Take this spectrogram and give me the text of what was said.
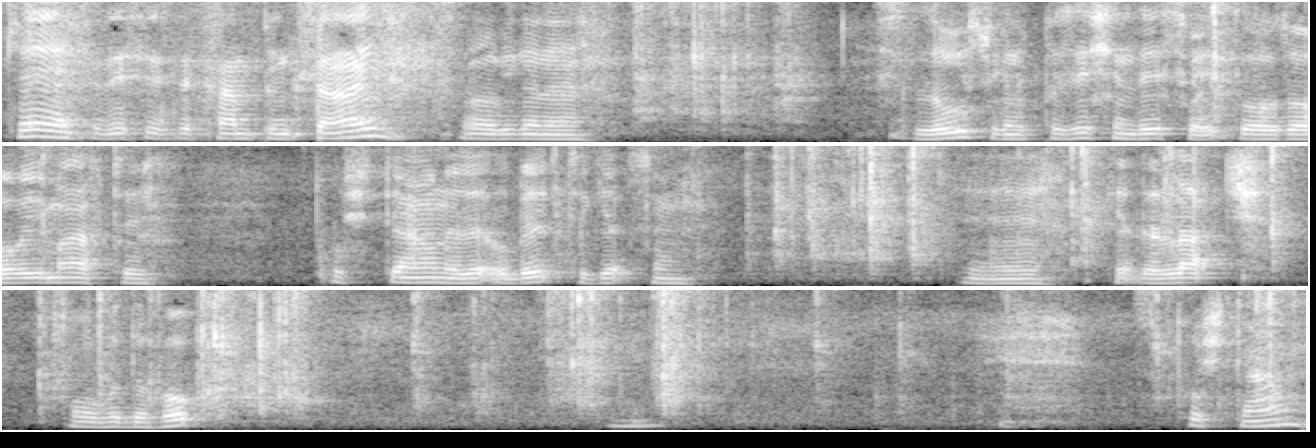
Okay. So this is the clamping side. So we're going to it's loose. We're going to position this so it goes over. You might have to push down a little bit to get some yeah, get the latch over the hook. Just push down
